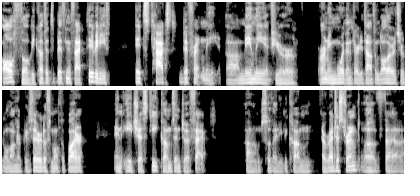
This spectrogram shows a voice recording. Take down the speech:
also because it's business activities, it's taxed differently. Uh, mainly if you're earning more than $30,000, you're no longer considered a small supplier and HST comes into effect um, so that you become a registrant of uh,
